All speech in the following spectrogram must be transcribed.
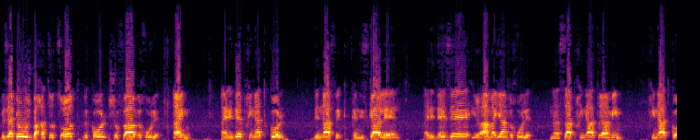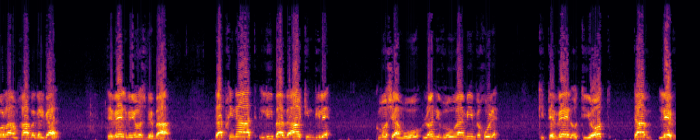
וזה פירוש בחצוצרות וקול שופר וכו', היינו, על ידי בחינת קול דנפק כנזכר לעיל, על ידי זה ירעם הים וכו', נעשה בחינת רעמים, בחינת קול רעמך בגלגל. תבל ויוש ובא, זה בחינת ליבה וארקין דילה. כמו שאמרו, לא נבראו רעמים וכו', כי תבל אותיות תו לב.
